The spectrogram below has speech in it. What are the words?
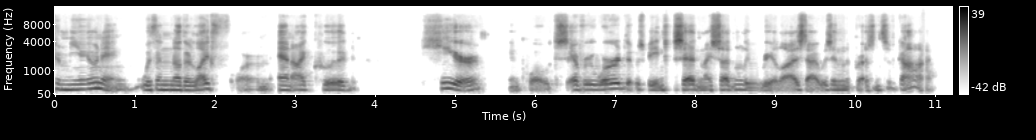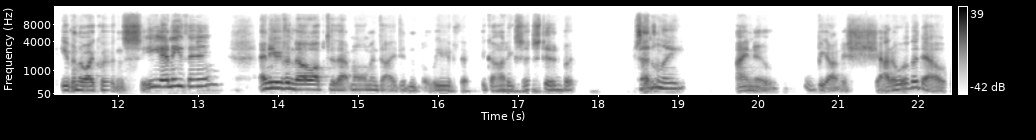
communing with another life form. And I could hear, in quotes, every word that was being said. And I suddenly realized I was in the presence of God even though I couldn't see anything. And even though up to that moment I didn't believe that God existed, but suddenly I knew beyond a shadow of a doubt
